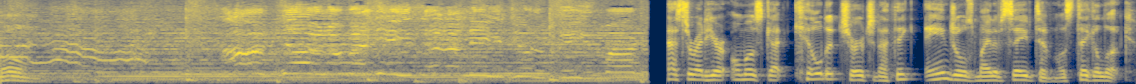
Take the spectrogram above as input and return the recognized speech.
Boom. Pastor right here almost got killed at church, and I think angels might have saved him. Let's take a look.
